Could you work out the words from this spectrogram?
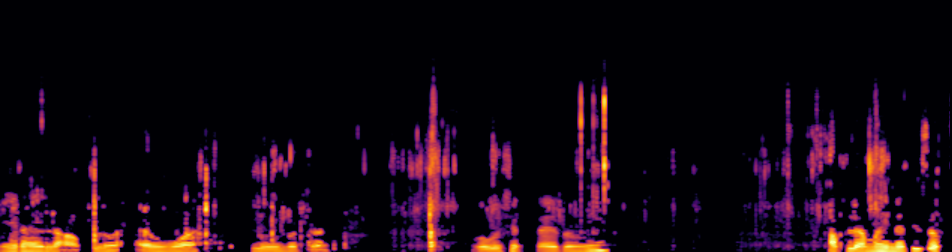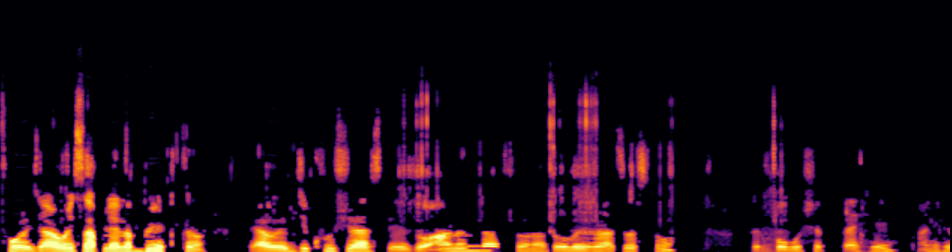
हे राहिलं आपलं अवॉर्ड प्ले बटन बघू शकताय तुम्ही. आपल्या मेहनतीचं फळ ज्यावेळेस आपल्याला भेटतं त्यावेळेस जी खुशी असते जो आनंद असतो ना तो वेगळाच असतो. तर बघू शकता हे. आणि हे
